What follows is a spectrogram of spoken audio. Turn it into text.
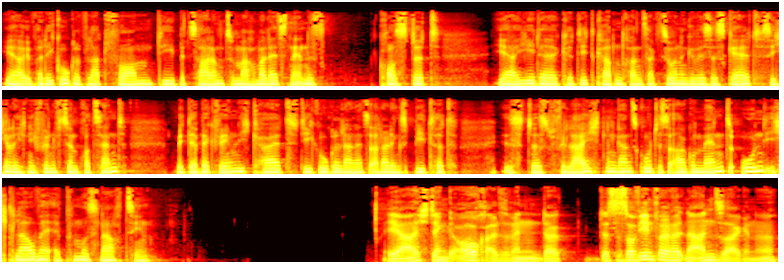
ja, über die Google-Plattform die Bezahlung zu machen, weil letzten Endes kostet ja jede Kreditkartentransaktion ein gewisses Geld, sicherlich nicht 15 Prozent. Mit der Bequemlichkeit, die Google dann jetzt allerdings bietet, ist das vielleicht ein ganz gutes Argument und ich glaube, Apple muss nachziehen. Ja, ich denke auch. Also wenn da, das ist auf jeden Fall halt eine Ansage, ne?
